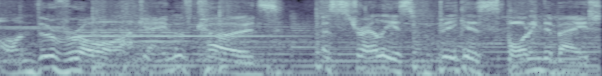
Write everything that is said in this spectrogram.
On the Roar. Game of Codes. Australia's biggest sporting debate.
